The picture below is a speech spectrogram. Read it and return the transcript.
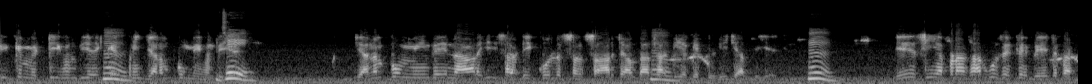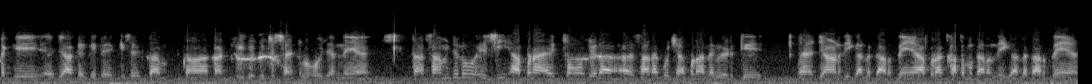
ਇੱਕ ਮਿੱਟੀ ਹੁੰਦੀ ਹੈ ਇੱਕ। ਆਪਣੀ ਜਨਮ ਭੂਮੀ ਹੁੰਦੀ ਹੈ। ਜੀ ਜਨਮ ਭੂਮੀ ਦੇ ਨਾਲ ਹੀ ਸਾਡੀ ਕੁੱਲ ਸੰਸਾਰ ਚੱਲਦਾ। ਸਾਡੀ ਅੱਗੇ ਪੀੜ੍ਹੀ ਚੱਲਦੀ ਹੈ ਜੀ। ਹੂੰ। ਜੇ ਅਸੀਂ ਆਪਣਾ ਸਭ ਕੁਝ ਇੱਥੇ ਵੇਚ ਕੱਟ ਕੇ ਜਾ ਕੇ ਕਿਤੇ ਕਿਸੇ ਕੰਟਰੀ ਦੇ ਵਿੱਚ ਸੈਟਲ ਹੋ ਜਾਂਦੇ ਆ ਤਾਂ ਸਮਝ ਲਓ ਅਸੀਂ ਆਪਣਾ ਇੱਥੋਂ ਜਿਹੜਾ ਸਾਰਾ ਕੁਝ ਆਪਣਾ ਨਿਬੇੜ ਕੇ ਜਾਣ ਦੀ ਗੱਲ ਕਰਦੇ ਆ ਆਪਣਾ ਖਤਮ ਕਰਨ ਦੀ ਗੱਲ ਕਰਦੇ ਆ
